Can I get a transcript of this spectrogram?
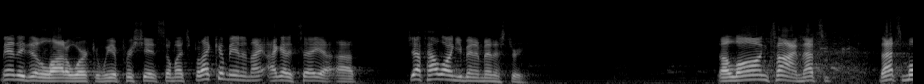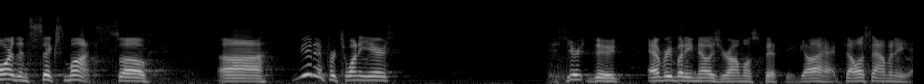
man, they did a lot of work, and we appreciate it so much. But I come in and I, I got to tell you, uh, Jeff, how long you been in ministry? A long time. That's that's more than six months. So, uh, you've been in for 20 years. You're, dude, everybody knows you're almost 50. Go ahead, tell us how many years.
